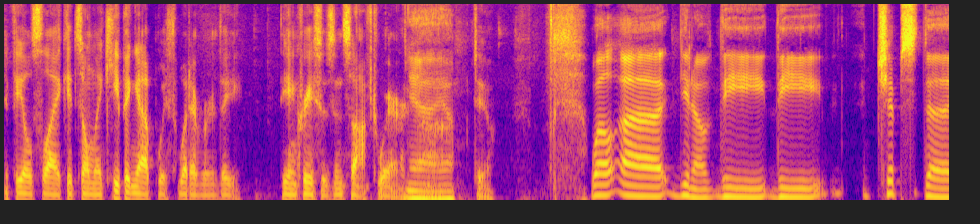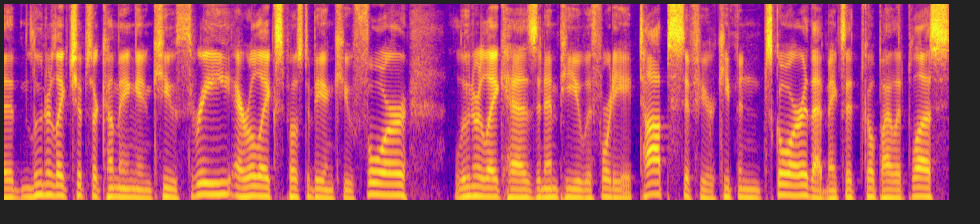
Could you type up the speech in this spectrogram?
it feels like it's only keeping up with whatever the the increases in software Yeah, uh, yeah. do. Well, uh, you know the the chips, the Lunar Lake chips are coming in Q3. Arrow Lake's supposed to be in Q4. Lunar Lake has an NPU with 48 tops. If you're keeping score, that makes it Copilot Plus.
